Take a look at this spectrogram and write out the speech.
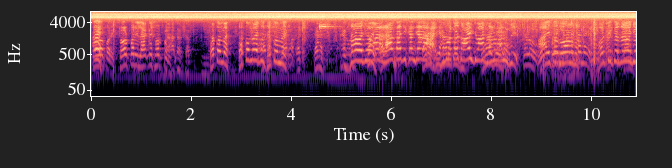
શોર્ટ પડી. શોર્ટ પડી લાકડી શોર્ટ પડી. ધક્કો માર ધક્કો માર દે ધક્કો માર. જાઓ જો રાવતાજી કન જા રહા તો તો આઈ જો આ લડવાનું છે. આય તો મોટી કર જાઓ જે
